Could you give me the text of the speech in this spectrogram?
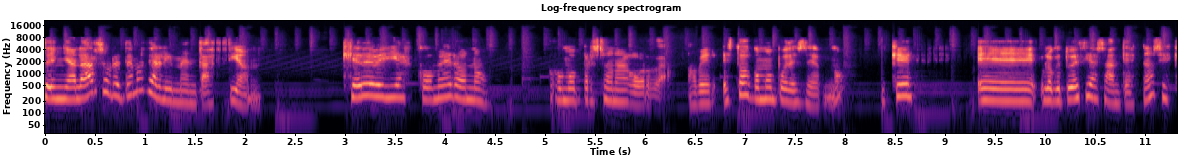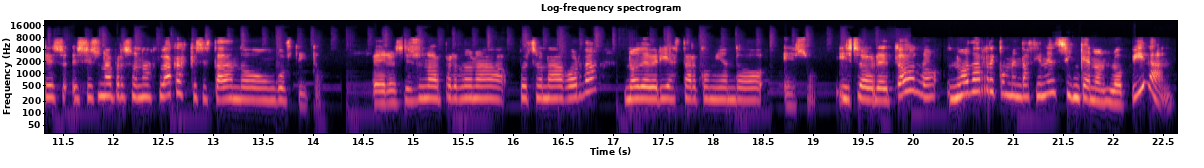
señalar sobre temas de alimentación. ¿Qué deberías comer o no como persona gorda? A ver, ¿esto cómo puede ser, no? Que eh, lo que tú decías antes, ¿no? Si es que si es una persona flaca es que se está dando un gustito. Pero si es una persona, persona gorda, no debería estar comiendo eso. Y sobre todo, no dar recomendaciones sin que nos lo pidan.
